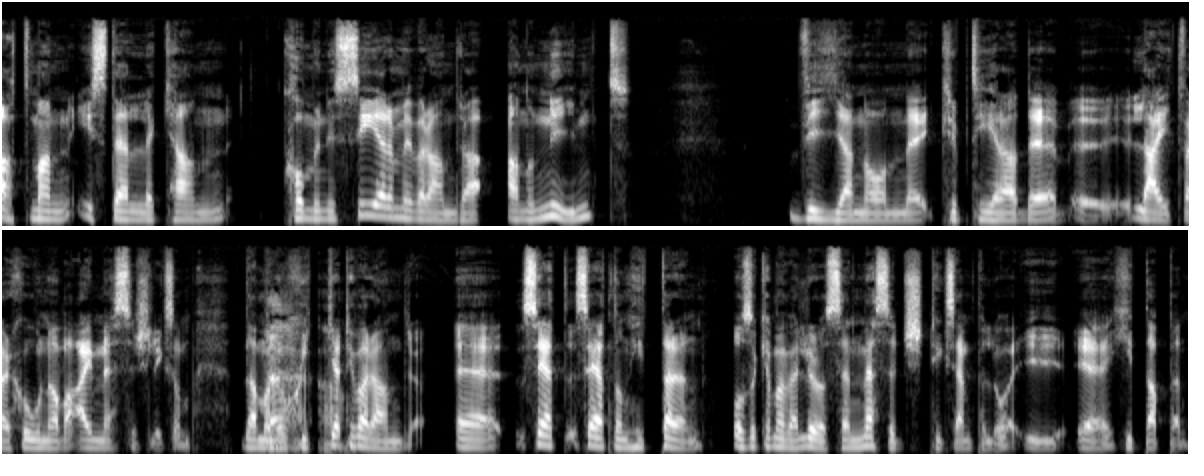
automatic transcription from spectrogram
Att man istället kan kommunicera med varandra anonymt via någon krypterad eh, light-version av iMessage, liksom, där man då Där, skickar ja. till varandra. Eh, säg, att, säg att någon hittar den och så kan man välja då send message till exempel då i eh, hitappen.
